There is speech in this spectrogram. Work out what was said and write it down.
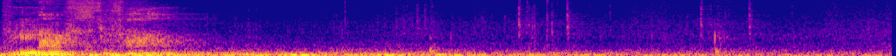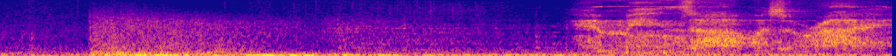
But most of all, it means I was right.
